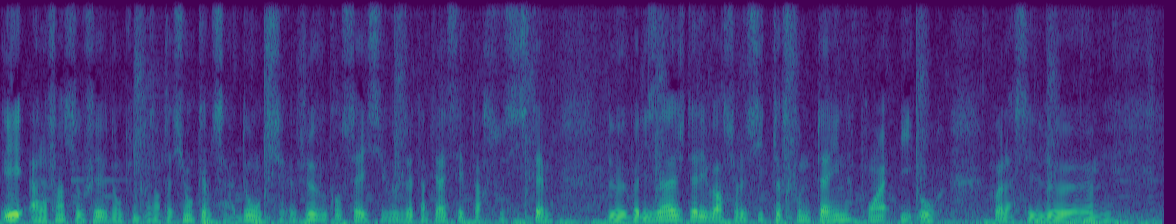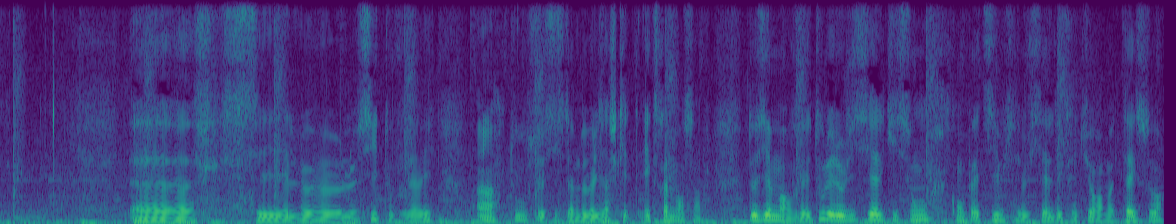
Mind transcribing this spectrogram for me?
Et à la fin, ça vous fait donc une présentation comme ça. Donc, je vous conseille, si vous êtes intéressé par ce système de balisage, d'aller voir sur le site fountain.io. Voilà, c'est le, euh, c'est le, site où vous avez un tout ce système de balisage qui est extrêmement simple. Deuxièmement, vous avez tous les logiciels qui sont compatibles, les logiciels d'écriture en mode texte souvent,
